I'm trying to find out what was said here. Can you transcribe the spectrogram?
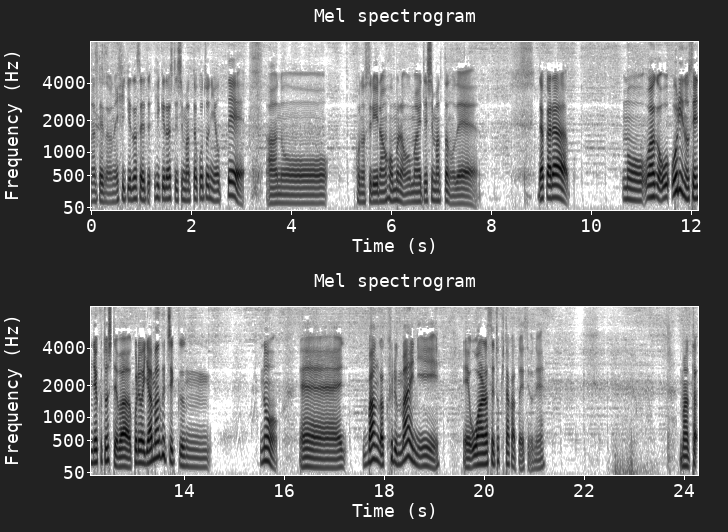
なんていうんだろうね、引き出せて、引き出してしまったことによって、あのー、このスリーランホームランを生まれてしまったので、だから、もう、我が、檻の戦略としては、これは山口くんの、えー、番が来る前に、えー、終わらせときたかったですよね。まあ、た、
